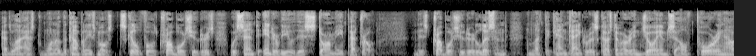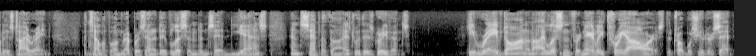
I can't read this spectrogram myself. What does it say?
At last, one of the company's most skillful troubleshooters was sent to interview this stormy petrel. This troubleshooter listened and let the cantankerous customer enjoy himself pouring out his tirade. The telephone representative listened and said yes and sympathized with his grievance. He raved on, and I listened for nearly three hours, the troubleshooter said,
